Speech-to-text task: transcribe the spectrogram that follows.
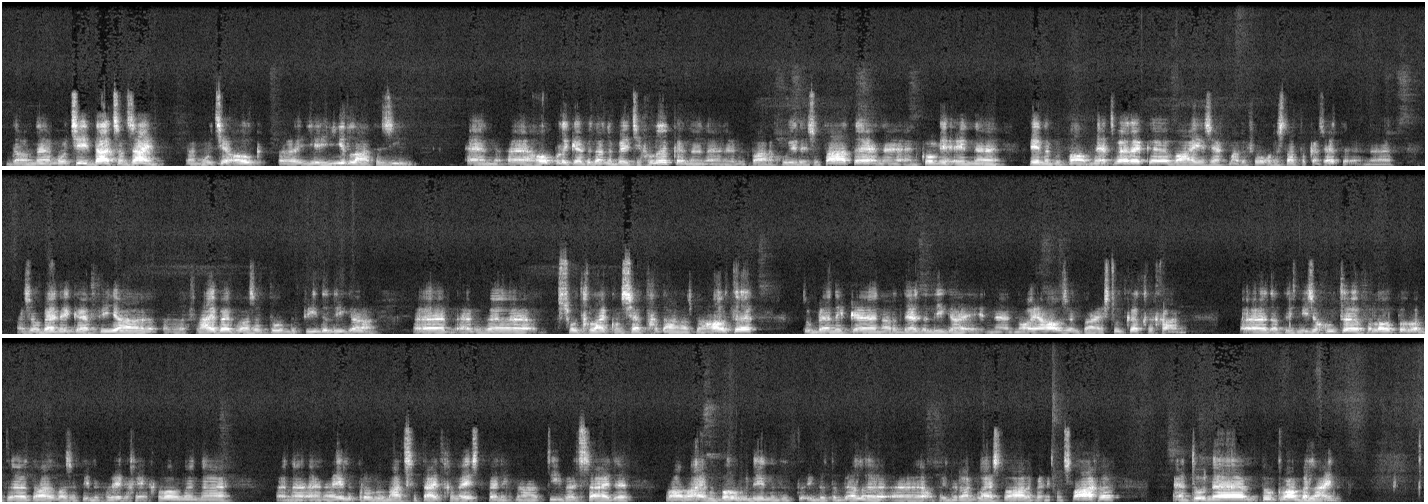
dan moet je in Duitsland zijn. Dan moet je ook je hier laten zien. En uh, hopelijk hebben we dan een beetje geluk en, en, en een paar goede resultaten. En, uh, en kom je in, uh, in een bepaald netwerk waar je zeg maar de volgende stappen kan zetten. En, en zo ben ik via Vrijberg was het toen, de vierde liga, hebben we een soort gelijk concept gedaan als Behouten. Toen ben ik naar de derde liga in Neuhausen bij Stuttgart gegaan. dat is niet zo goed verlopen, want daar was het in de vereniging gewoon een een, eh, een hele problematische tijd geweest. Ben ik na tien wedstrijden, waar we eigenlijk bovenin in de, in de tabellen of in de ranglijst waren, ben ik ontslagen. En toen, toen kwam Berlijn,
